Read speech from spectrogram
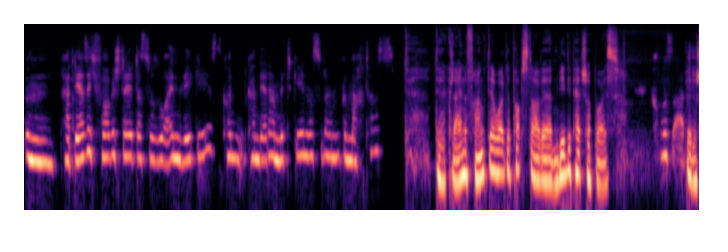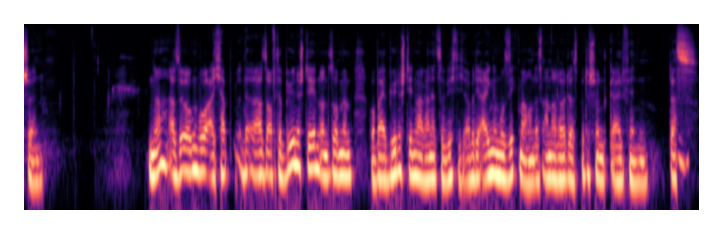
hat der sich vorgestellt, dass du so einen Weg gehst? Kon kann der da mitgehen, was du da gemacht hast? Der, der kleine Frank, der wollte Popstar werden, wie die Pet Shop Boys. Großartig. Bitteschön. Ne? Also irgendwo, ich habe also auf der Bühne stehen und so mit, wobei Bühne stehen war gar nicht so wichtig, aber die eigene Musik machen, dass andere Leute das bitteschön geil finden. Das, mhm.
